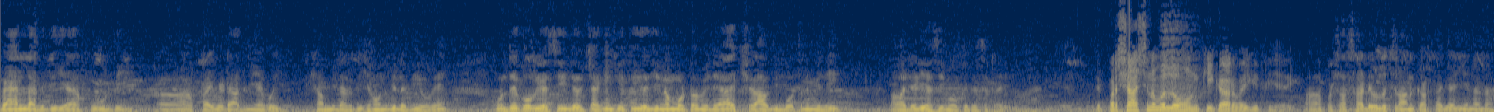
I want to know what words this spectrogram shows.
ਵੈਨ ਲੱਗਦੀ ਆ ਫੂਡ ਦੀ ਪ੍ਰਾਈਵੇਟ ਆਦਮੀ ਆ ਕੋਈ। ਸ਼ਾਮੀ ਲੱਗਦੀ ਸੀ ਹੁਣ ਵੀ ਲੱਗੀ ਹੋਵੇ। ਉਹਦੇ ਕੋ ਵੀ ਅਸੀਂ ਜਦੋਂ ਚੈਕਿੰਗ ਕੀਤੀ ਤਾਂ ਜਿਨੋ ਮੋਟੋ ਮਿਲਿਆ ਇੱਕ ਸ਼ਰਾਬ ਦੀ ਬੋਤਲ ਮਿਲੀ ਅਹ ਜਿਹੜੀ ਅਸੀਂ ਮੌਕੇ ਤੇ ਸਟਾਈ। ਤੇ ਪ੍ਰਸ਼ਾਸਨ ਵੱਲੋਂ ਹੁਣ ਕੀ ਕਾਰਵਾਈ ਕੀਤੀ ਜਾ ਰਹੀ? ਹੈ ਆ ਪਰ ਸਾਡੇ ਵੱਲੋਂ ਚਲਾਨ ਕਰਤਾ ਗਿਆ ਜੀ ਇਹਨਾਂ ਦਾ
